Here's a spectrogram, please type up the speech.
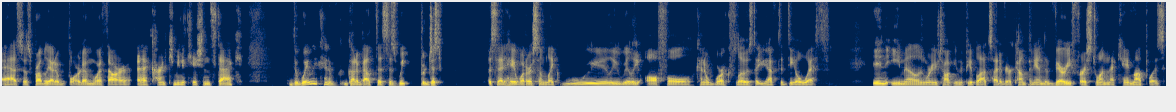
Uh, so it's probably out of boredom with our uh, current communication stack. The way we kind of got about this is we just said, hey, what are some like really, really awful kind of workflows that you have to deal with in email and where you're talking to people outside of your company. And the very first one that came up was,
